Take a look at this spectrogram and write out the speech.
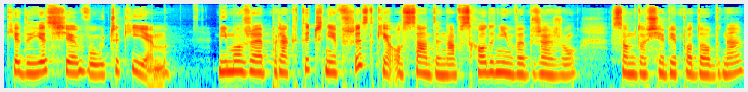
kiedy jest się włóczy kijem. Mimo, że praktycznie wszystkie osady na wschodnim wybrzeżu są do siebie podobne,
